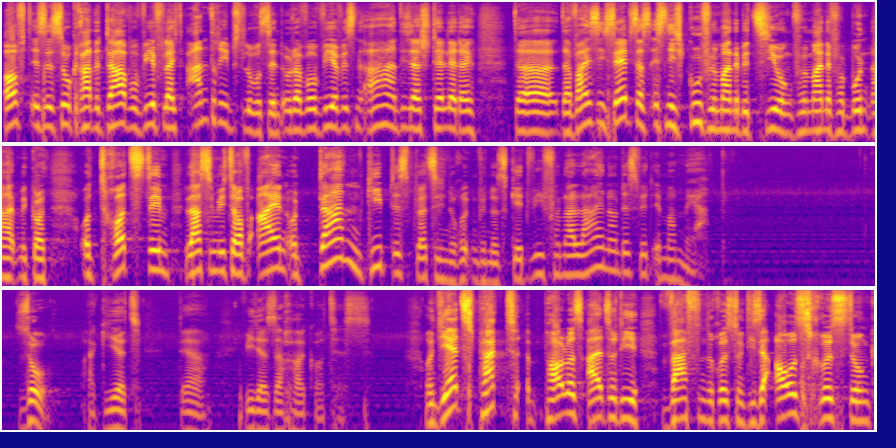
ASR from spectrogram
oft ist es so, gerade da, wo wir vielleicht antriebslos sind oder wo wir wissen, ah, an dieser Stelle, da, da, da weiß ich selbst, das ist nicht gut für meine Beziehung, für meine Verbundenheit mit Gott. Und trotzdem lasse ich mich darauf ein und dann gibt es plötzlich einen Rückenwind. Es geht wie von alleine und es wird immer mehr. So agiert der Widersacher Gottes. Und jetzt packt Paulus also die Waffenrüstung, diese Ausrüstung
